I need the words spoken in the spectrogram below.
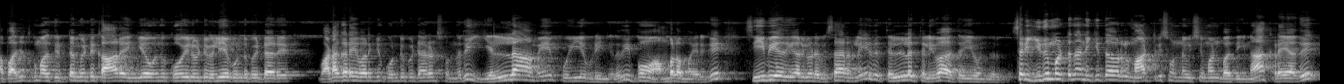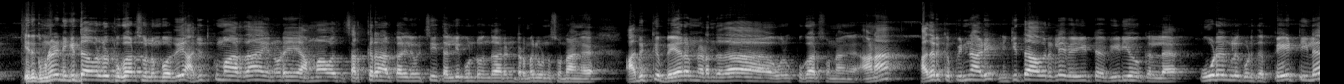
அப்போ அஜித்குமார் திட்டமிட்டு காரை எங்கேயோ வந்து கோயில் விட்டு வெளியே கொண்டு போயிட்டாரு. வடகரை வரைக்கும் கொண்டு போயிட்டாருன்னு சொன்னது எல்லாமே பொய் அப்படிங்கிறது இப்போ அம்பலமாயிருக்கு சிபிஐ அதிகாரிகளோட விசாரணையிலே இது தெள்ள தெளிவாக தெரிய வந்திருக்கு. சரி இது மட்டும் தான் நிகிதா அவர்கள் மாற்றி சொன்ன விஷயமான்னு பார்த்தீங்கன்னா கிடையாது. இதுக்கு முன்னாடி நிகிதா அவர்கள் புகார் சொல்லும்போது அஜித்குமார் தான் என்னுடைய அம்மாவை சர்க்கரை நாற்காலியில் வச்சு தள்ளி கொண்டு வந்தாருன்ற மாதிரி ஒன்று சொன்னாங்க. அதுக்கு பேரம் நடந்ததா ஒரு புகார் சொன்னாங்க. ஆனால் அதற்கு பின்னாடி நிகிதா அவர்களே வெளியிட்ட வீடியோக்களில் ஊடகங்களுக்கு கொடுத்த பேட்டியில்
